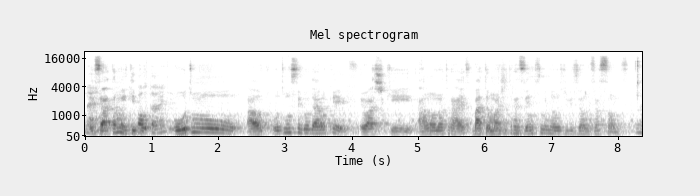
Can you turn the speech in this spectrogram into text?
né? Exatamente. Tipo, Importante. o último, a- o último single dela, o quê? Eu acho que há um ano atrás, bateu mais de 300 milhões de visualizações. É,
